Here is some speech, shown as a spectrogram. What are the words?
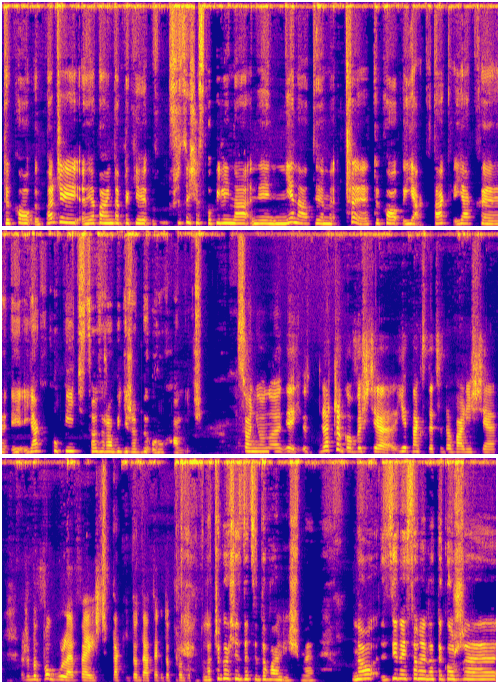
tylko bardziej, ja pamiętam takie, wszyscy się skupili na, nie na tym czy, tylko jak, tak? Jak, jak kupić, co zrobić, żeby uruchomić. Soniu, no, dlaczego wyście jednak zdecydowaliście, żeby w ogóle wejść w taki dodatek do produktu? Dlaczego się zdecydowaliśmy? No, z jednej strony dlatego, że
